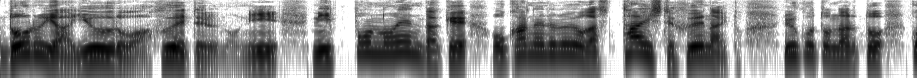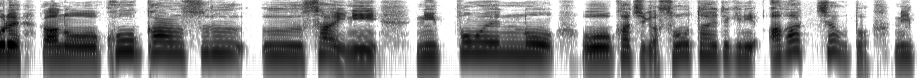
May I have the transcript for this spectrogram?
ドルやユーロは増えてるのに日本の円だけお金の量が大して増えないと。いうことになるとこれあの交換する際に日本円の価値が相対的に上がっちゃうと。日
